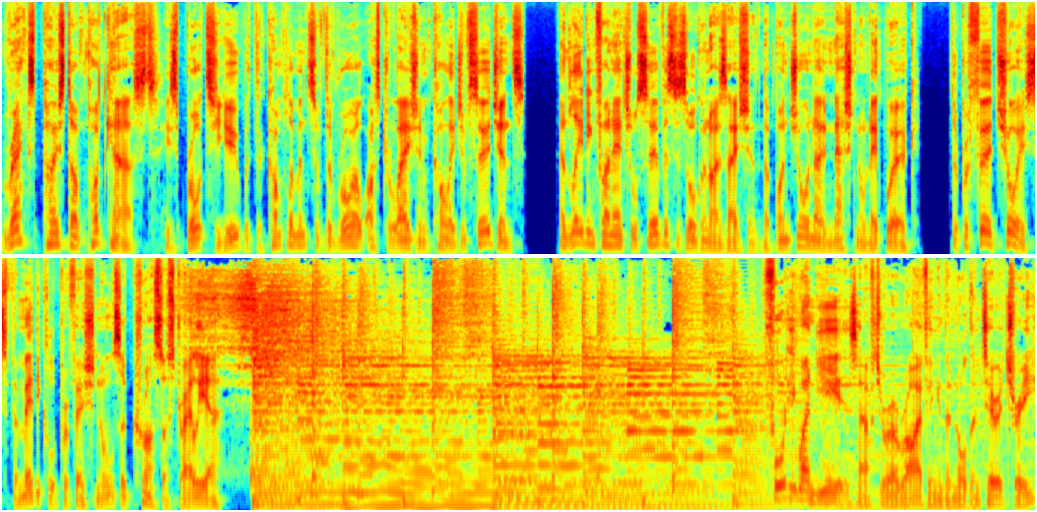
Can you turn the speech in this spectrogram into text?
RACS Post-Op podcast is brought to you with the compliments of the Royal Australasian College of Surgeons and leading financial services organisation, the Bongiorno National Network, the preferred choice for medical professionals across Australia. Forty-one years after arriving in the Northern Territory,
